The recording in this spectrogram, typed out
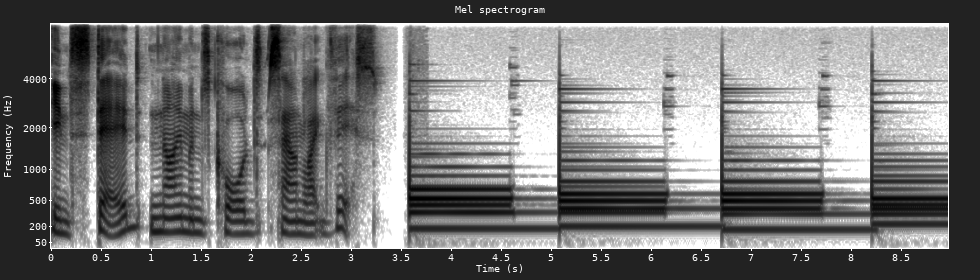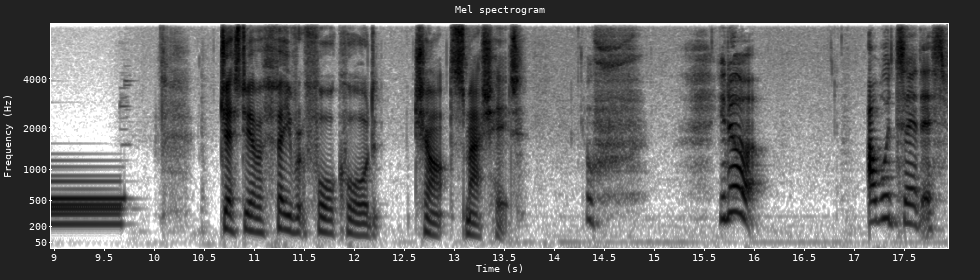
Instead, Nyman's chords sound like this. Jess, do you have a favourite four chord chart smash hit? You know, I would say this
